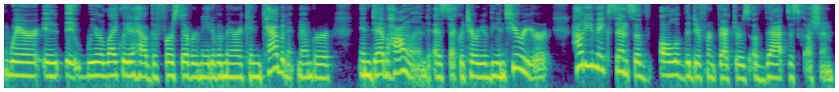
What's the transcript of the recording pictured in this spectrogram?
where it, it, we're likely to have the first ever Native American cabinet member in Deb Haaland as Secretary of the Interior. How do you make sense of all of the different vectors of that discussion?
